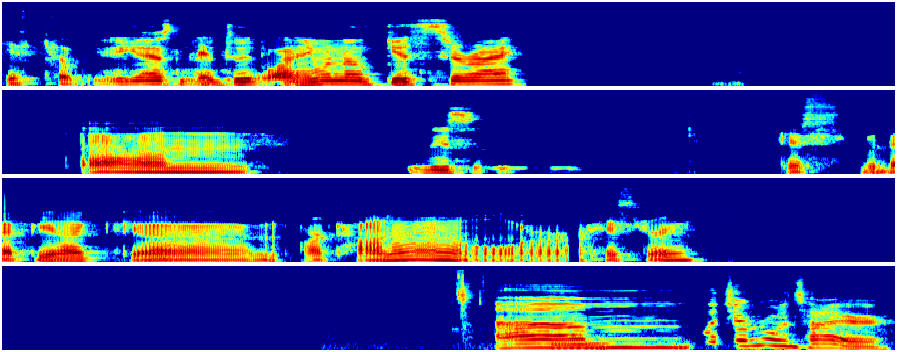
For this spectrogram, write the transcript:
Yes, so, You guys, Gith do anyone know Githzerai? um, this. guess would that be like um, Arcana or History? Um, whichever one's higher.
